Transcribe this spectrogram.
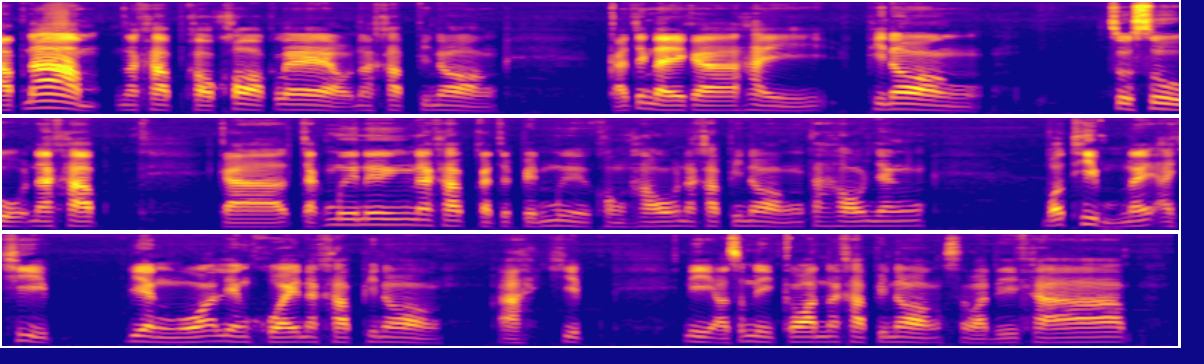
อาบน้ำนะครับเขาคอกแล้วนะครับ พี่น้องกาจังใดก็ให้พี่น้องสู้ๆนะครับกาจากมือหนึงนะครับก็จะเป็นมือของเฮานะครับ พี่น้องถ้าเฮายังบ่ถิ่มในอาชีพเลี้ยงงัวเลี้ยงควายนะครับ พี่น้องอะคลิปนี่เอาสำนีก่อนนะครับ พี่น้องสวัสดีครับ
